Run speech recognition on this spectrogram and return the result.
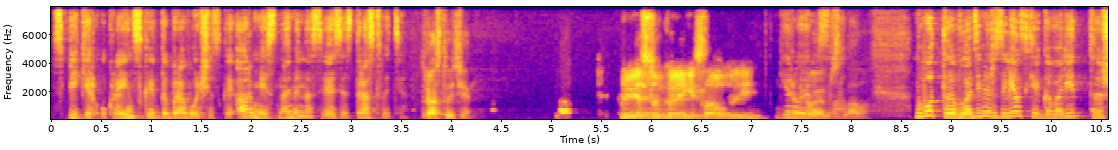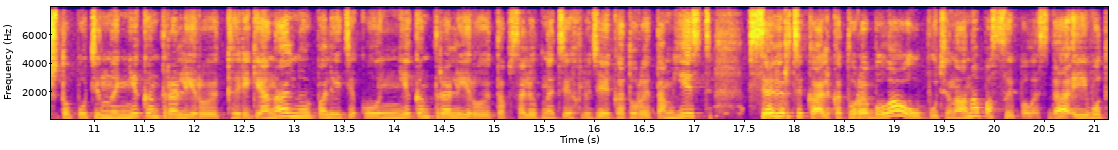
спикер Украинской добровольческой армии, с нами на связи. Здравствуйте. Здравствуйте. Приветствую, коллеги. Слава Украине. Героям, Героям слава. слава. Ну вот э, Владимир Зеленский говорит, что Путин не контролирует региональную политику, не контролирует абсолютно тех людей, которые там есть. Вся вертикаль, которая была у Путина, она посыпалась. Да? И вот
